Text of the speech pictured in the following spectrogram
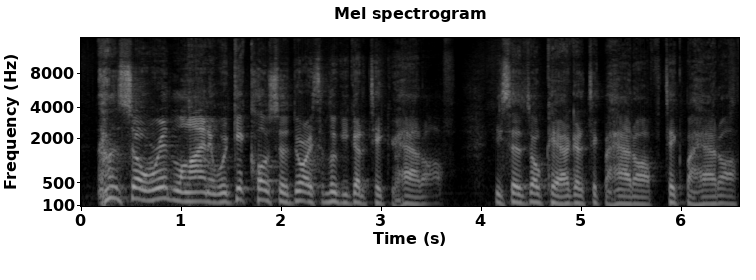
so we're in line, and we get close to the door. I said, look, you got to take your hat off. He says, okay, I got to take my hat off. Take my hat off.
